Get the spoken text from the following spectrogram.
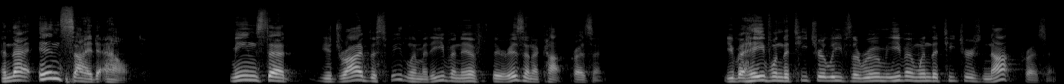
And that inside out means that you drive the speed limit even if there isn't a cop present. You behave when the teacher leaves the room, even when the teacher's not present.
